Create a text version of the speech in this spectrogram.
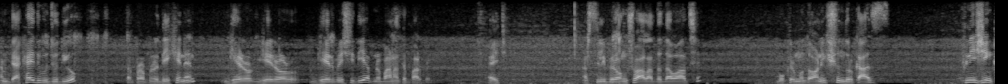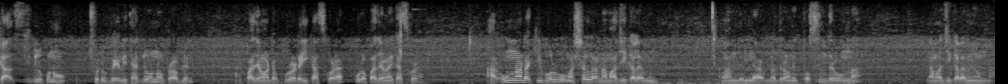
আমি দেখাই দিব যদিও। তারপর আপনারা দেখে নেন। ঘের ঘের ঘের বেশি দিয়ে আপনি বানাতে পারবেন। এই যে। আর স্লিপের অংশ আলাদা দেওয়া আছে। বুকের মধ্যে অনেক সুন্দর কাজ ফিনিশিং কাজ, এগুলো কোনো ছোট বেবি থাকলেও নো প্রবলেম আর পাজামাটা পুরোটাই কাজ করা, পুরো পাজামায় কাজ করা। আর ওড়নাটা কি বলব মার্শাল্লাহ নামাজি কালামি। আলহামদুলিল্লাহ আপনাদের অনেক পছন্দের ওড়না নামাজি কালামি ওড়না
